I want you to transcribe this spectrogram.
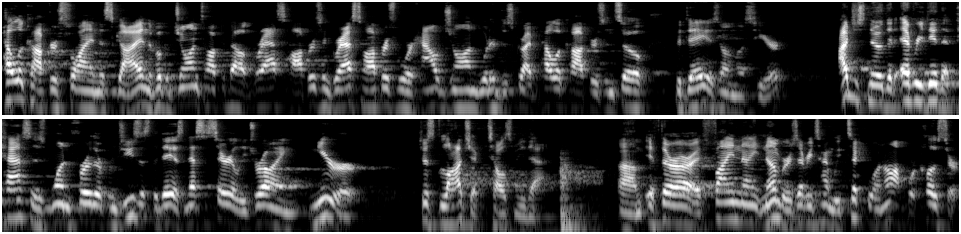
helicopters fly in the sky. And the book of John talked about grasshoppers, and grasshoppers were how John would have described helicopters. And so the day is almost here. I just know that every day that passes one further from Jesus, the day is necessarily drawing nearer. Just logic tells me that. Um, if there are a finite numbers, every time we tick one off, we're closer.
